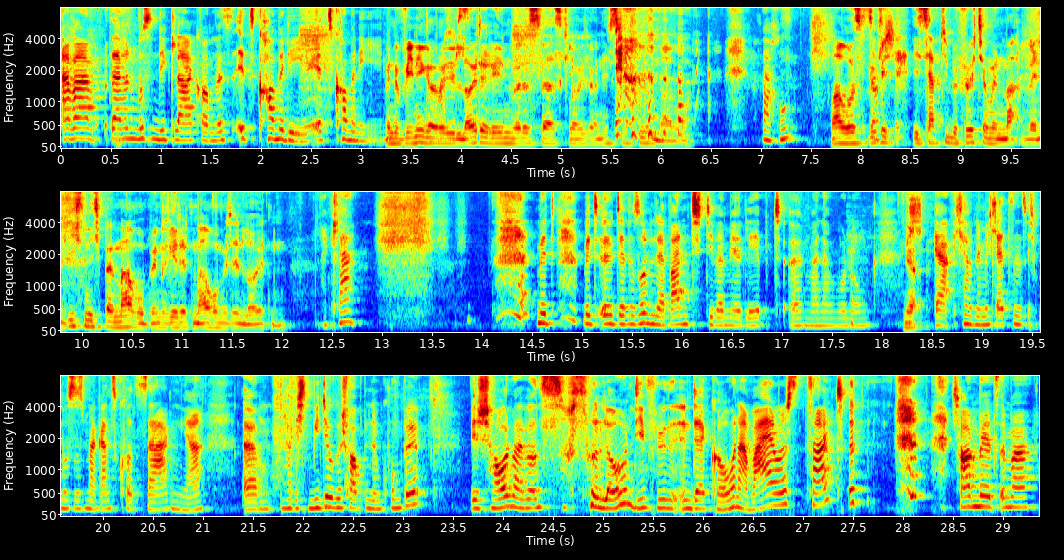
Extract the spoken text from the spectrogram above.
Aber damit müssen die klarkommen. It's, it's Comedy. It's Comedy. Wenn du weniger über die Leute reden würdest, wäre es, glaube ich, auch nicht so schlimm, Maro. Warum? Maro ist doch wirklich. Ich habe die Befürchtung, wenn, wenn ich nicht bei Maro bin, redet Maro mit den Leuten. Na klar. mit mit äh, der Person in der Wand, die bei mir lebt, äh, in meiner Wohnung. Ja. Ich, ja, ich habe nämlich letztens, ich muss es mal ganz kurz sagen, ja, ähm, habe ich ein Video geschaut mit einem Kumpel. Wir schauen, weil wir uns so, lonely fühlen in der Coronavirus-Zeit, schauen wir jetzt immer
